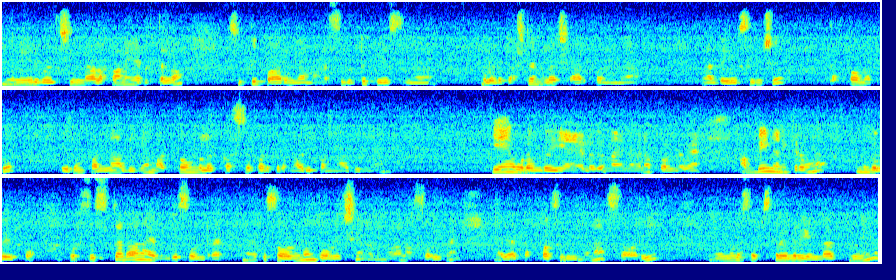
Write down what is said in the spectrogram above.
இந்த நீர்வீழ்ச்சி இந்த அழகான இடத்தெல்லாம் சுற்றி பாருங்க. மனசு விட்டு பேசுங்க. உங்களோட கஷ்டங்களை ஷேர் பண்ணுங்க. நான் தயவு செஞ்சு தப்பாக மட்டும் எதுவும் பண்ணாதீங்க. மற்றவங்களை கஷ்டப்படுத்துகிற மாதிரி பண்ணாதீங்க. ஏன் உடம்பு ஏன் எழுத நான் என்ன வேணா பண்ணுவேன் அப்படின்னு நினைக்கிறவங்க உங்க விருப்பம் ஒரு சிஸ்டராக நான் இருந்து சொல்கிறேன் எனக்கு சொல்லணும்னு தோணுச்சு அதனால நான் சொல்கிறேன் ஏதாவது தப்பாக சொல்லியிருந்தேன்னா சாரி என்னோட சப்ஸ்கிரைபர் எல்லாத்துக்குமே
